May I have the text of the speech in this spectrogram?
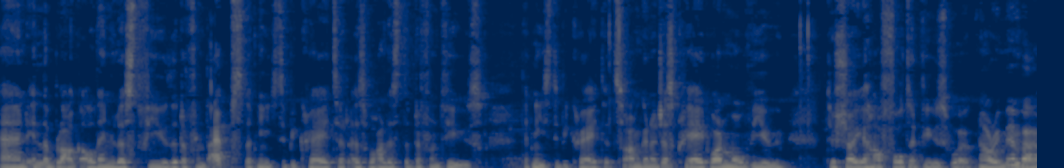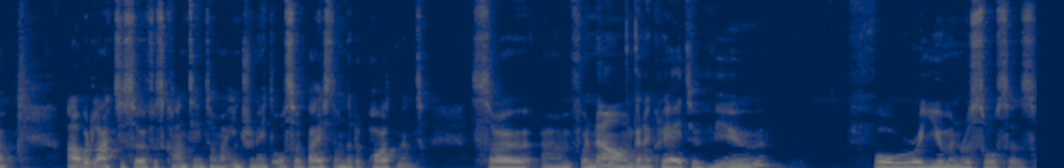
And in the blog, I'll then list for you the different apps that needs to be created as well as the different views that needs to be created. So I'm going to just create one more view to show you how filtered views work. Now remember, I would like to surface content on my intranet also based on the department. So um, for now, I'm going to create a view for human resources.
